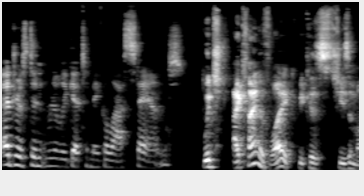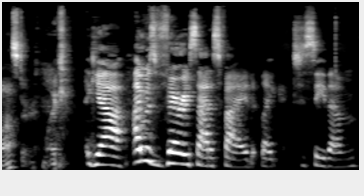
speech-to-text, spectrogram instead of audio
Edriss didn't really get to make a last stand. Which I kind of like because she's a monster. Like Yeah, I was very satisfied, like, to see them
